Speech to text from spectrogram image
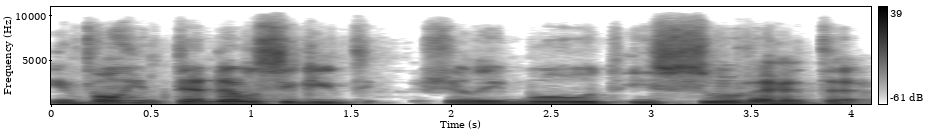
e vão entender o seguinte, Shelimud e Suveheter,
